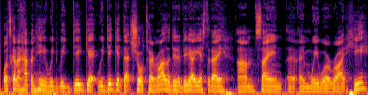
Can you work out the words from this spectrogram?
what's going to happen here? We, we did get we did get that short term rise. I did a video yesterday um, saying, uh, and we were right here.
